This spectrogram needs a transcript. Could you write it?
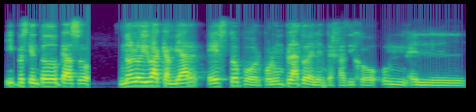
y pues que en todo caso no lo iba a cambiar esto por, por un plato de lentejas. Dijo, el,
